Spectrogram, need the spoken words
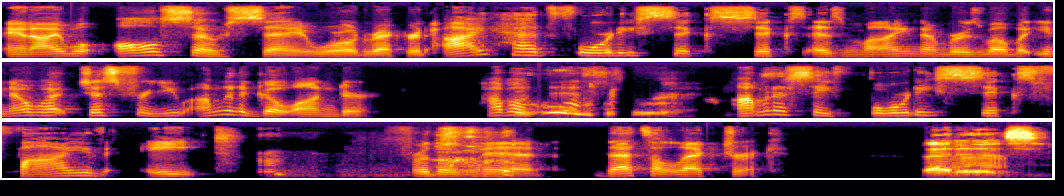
And I will also say, world record, I had 46.6 as my number as well. But you know what? Just for you, I'm going to go under. How about this? I'm going to say 46.58 for the win. That's electric. That uh, is. Wow.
